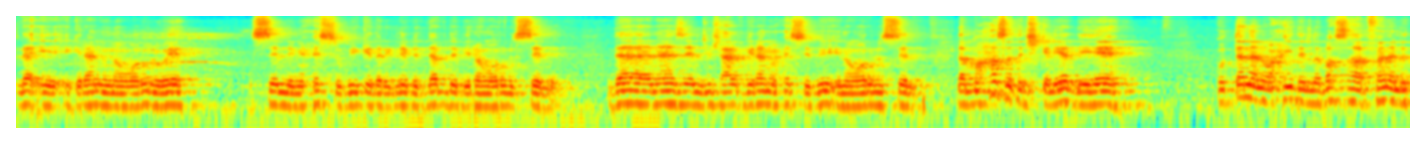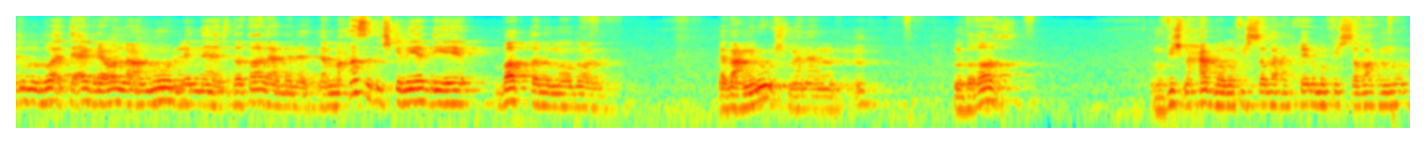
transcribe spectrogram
تلاقي جيرانه ينوروا له إيه؟ السلم يحسوا بيه كده رجليه بتدبدب ينوروا له السلم. ده نازل مش عارف جيرانه يحس بيه ينوروا له السلم. لما حصلت الإشكاليات دي إيه؟ كنت أنا الوحيد اللي بسهر فأنا اللي طول الوقت أجري أولع النور للناس. ده طالع ده لما حصلت الإشكاليات دي إيه؟ بطل الموضوع ده. ما بعملوش ما أنا متغاظ. ومفيش محبة ومفيش صباح الخير ومفيش صباح النور.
